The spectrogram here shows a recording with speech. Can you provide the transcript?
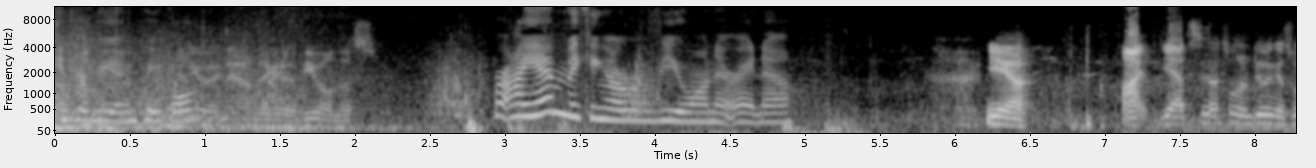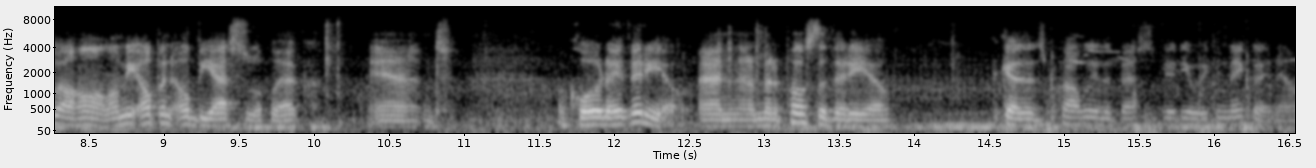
interviewing people. Right now, I'm making a review on this. Or I am making a review on it right now. Yeah. I yeah, that's, that's what I'm doing as well. Hold on, let me open OBS real quick and record a video, and then I'm gonna post the video because it's probably the best video we can make right now.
